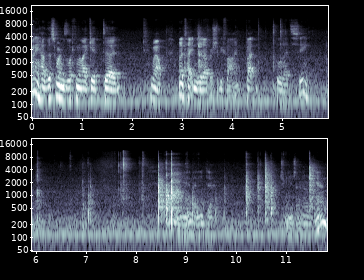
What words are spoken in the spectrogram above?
Funny how this one's looking like it, uh, well, when it tightens it up it should be fine, but let's see. And I need to change that out again.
